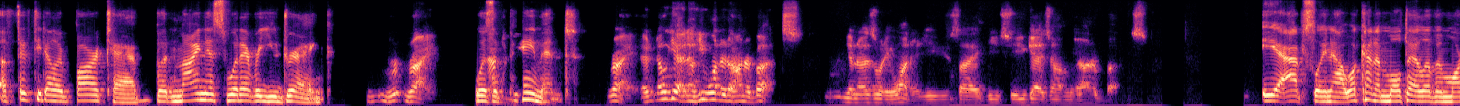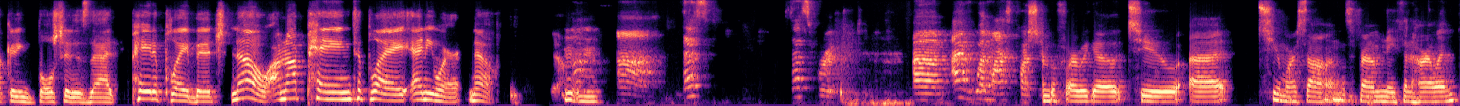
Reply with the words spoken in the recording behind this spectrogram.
a $50 bar tab, but minus whatever you drank R- right, was a payment. right. No, oh, yeah, no, he wanted a hundred bucks. You know, that's what he wanted. He was like, "You- "So you guys owe me a hundred bucks." Yeah, absolutely not. What kind of multi-level marketing bullshit is that? Pay to play, bitch. No, I'm not paying to play anywhere. No. Yeah. Uh, that's that's rude. Um, I have one last question before we go to uh, two more songs from Nathan Harlan.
